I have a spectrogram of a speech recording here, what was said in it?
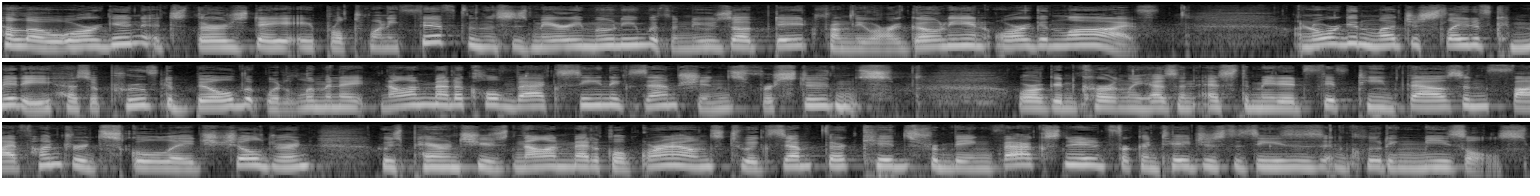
Hello, Oregon. It's Thursday, April 25th, and this is Mary Mooney with a news update from the Oregonian Oregon Live. An Oregon legislative committee has approved a bill that would eliminate non medical vaccine exemptions for students. Oregon currently has an estimated 15,500 school age children whose parents use non medical grounds to exempt their kids from being vaccinated for contagious diseases, including measles.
